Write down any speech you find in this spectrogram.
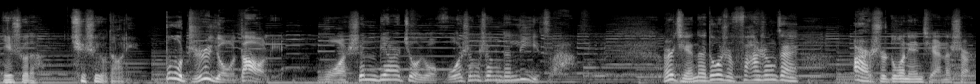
您说的确实有道理。不只有道理，我身边就有活生生的例子啊，而且那都是发生在二十多年前的事儿了。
